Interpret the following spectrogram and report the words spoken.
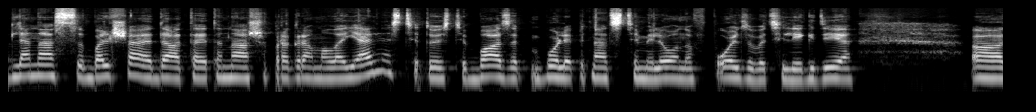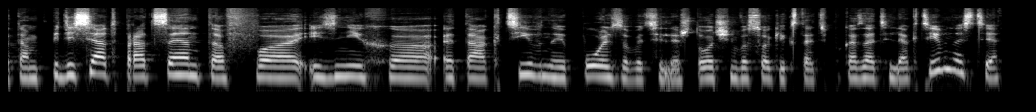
для нас большая дата – это наша программа лояльности, то есть база более 15 миллионов пользователей, где а, там 50% из них это активные пользователи, что очень высокий, кстати, показатель активности.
